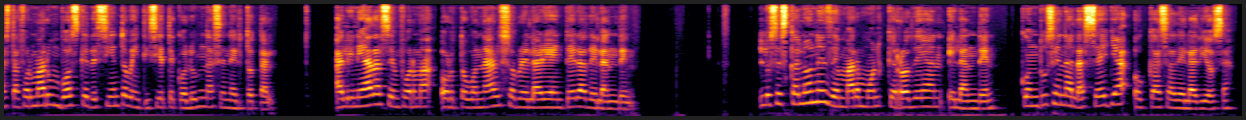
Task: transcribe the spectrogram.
hasta formar un bosque de ciento veintisiete columnas en el total, alineadas en forma ortogonal sobre el área entera del andén. Los escalones de mármol que rodean el andén conducen a la sella o casa de la diosa,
